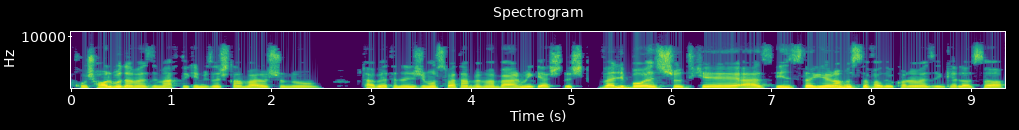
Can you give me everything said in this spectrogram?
خوشحال بودم از این وقتی که میذاشتم براشون و طبیعتا انرژی مثبتم به من برمیگشتش. ولی باعث شد که از اینستاگرام استفاده کنم از این کلاس ها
